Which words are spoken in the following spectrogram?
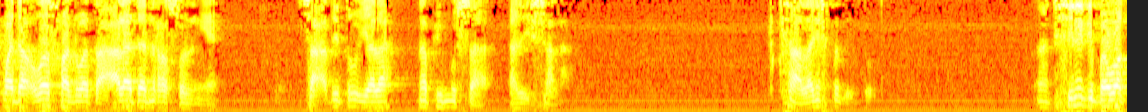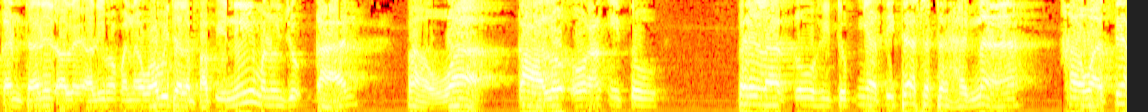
pada Allah Subhanahu wa taala dan rasulnya. Saat itu ialah Nabi Musa alaihissalam. Kesalahannya seperti itu. Nah, di sini dibawakan dalil oleh Al Imam Nawawi dalam bab ini menunjukkan bahwa kalau orang itu perilaku hidupnya tidak sederhana, khawatir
